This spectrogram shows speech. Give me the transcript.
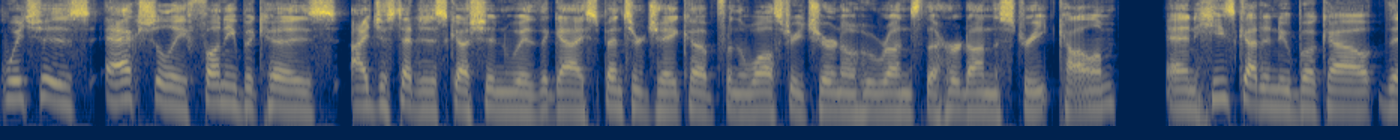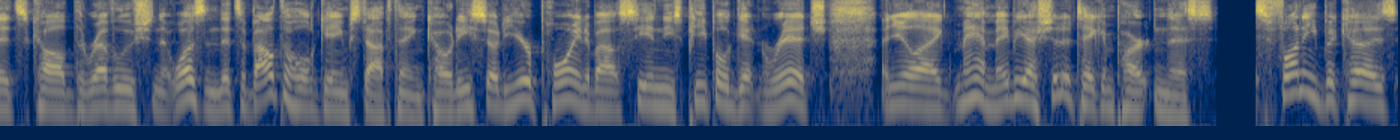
Which is actually funny because I just had a discussion with the guy Spencer Jakab from the Wall Street Journal who runs the Heard on the Street column. And he's got a new book out that's called The Revolution That Wasn't. That's about the whole GameStop thing, Cody. So, to your point about seeing these people getting rich, and you're like, man, maybe I should have taken part in this. It's funny because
